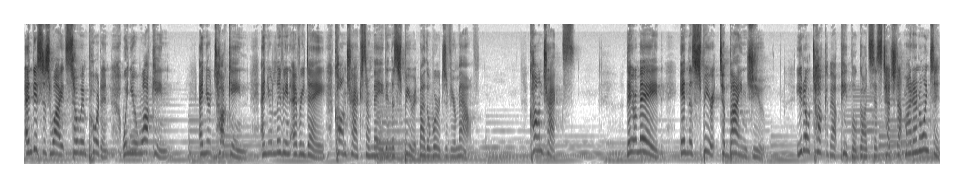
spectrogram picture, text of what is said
And this is why it's so important when you're walking and you're talking and you're living every day, contracts are made in the spirit by the words of your mouth. Contracts, they are made in the spirit to bind you. You don't talk about people, God says, touch not mine anointed.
